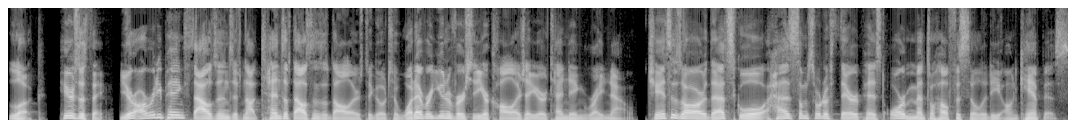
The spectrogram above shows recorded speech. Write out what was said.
Look, Here's the thing you're already paying thousands, if not tens of thousands of dollars to go to whatever university or college that you're attending right now. Chances are that school has some sort of therapist or mental health facility on campus.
